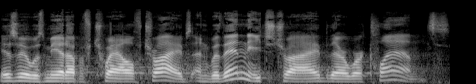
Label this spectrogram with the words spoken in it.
Israel was made up of 12 tribes, and within each tribe there were clans.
